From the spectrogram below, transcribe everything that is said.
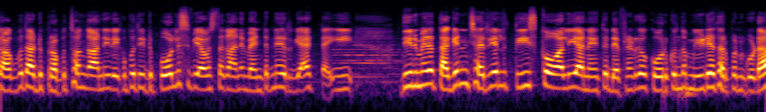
కాకపోతే అటు ప్రభుత్వం కానీ లేకపోతే ఇటు పోలీసు వ్యవస్థ కానీ వెంటనే రియాక్ట్ అయ్యి దీని మీద తగిన చర్యలు తీసుకోవాలి అని అయితే డెఫినెట్గా కోరుకుందాం మీడియా తరపున కూడా.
